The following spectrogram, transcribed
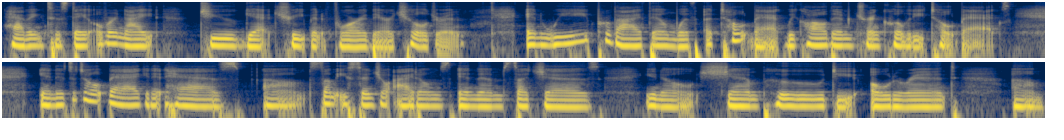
having to stay overnight to get treatment for their children and we provide them with a tote bag. We call them Tranquility tote bags. And it's a tote bag and it has um, some essential items in them, such as, you know, shampoo, deodorant, um,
